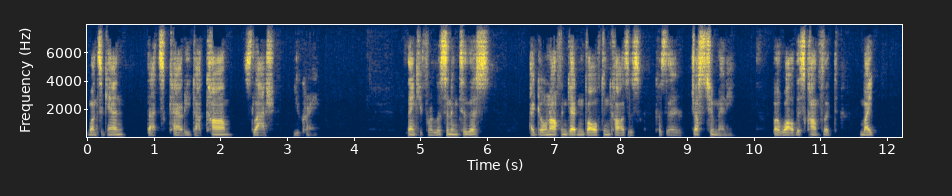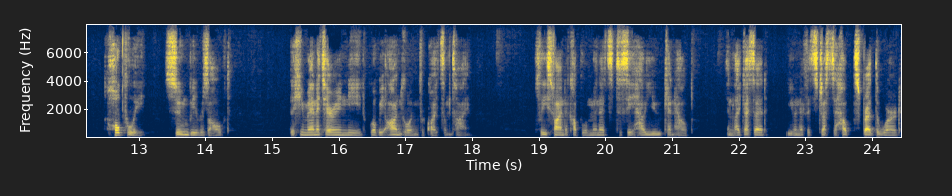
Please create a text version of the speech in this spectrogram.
Once again, that's koyoti.com slash Ukraine. Thank you for listening to this. I don't often get involved in causes because there are just too many. But while this conflict might hopefully soon be resolved, the humanitarian need will be ongoing for quite some time. Please find a couple of minutes to see how you can help. And like I said, even if it's just to help spread the word,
